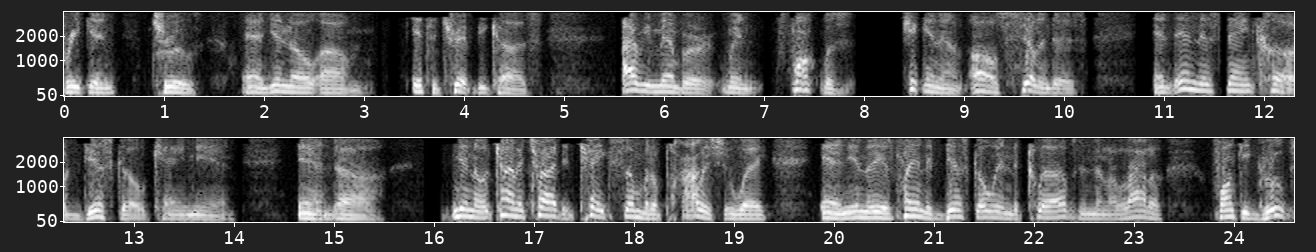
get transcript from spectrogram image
freaking truth. And you know, um, it's a trip because I remember when funk was kicking on all cylinders and then this thing called disco came in and uh you know, it kind of tried to take some of the polish away. And, you know, they was playing the disco in the clubs and then a lot of funky groups,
